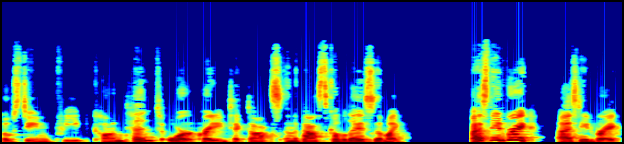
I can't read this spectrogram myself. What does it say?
posting feed content or creating TikToks in the past couple days. So I'm like, I just need a break. I just need a break.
